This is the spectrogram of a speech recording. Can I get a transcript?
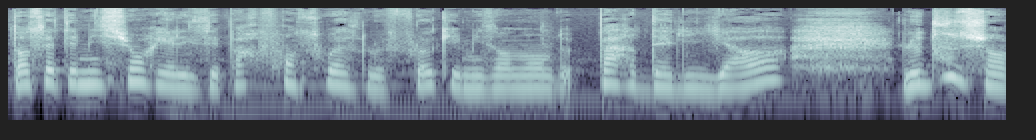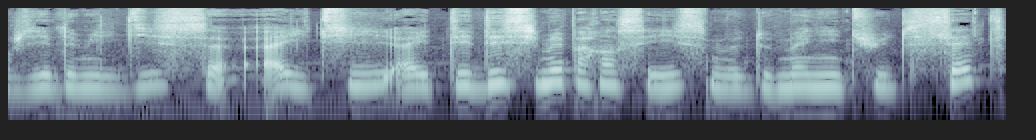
dans cette émission réalisée par Françoise Le Floch et mise en onde par Dalia. Le 12 janvier 2010, Haïti a été décimé par un séisme de magnitude 7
